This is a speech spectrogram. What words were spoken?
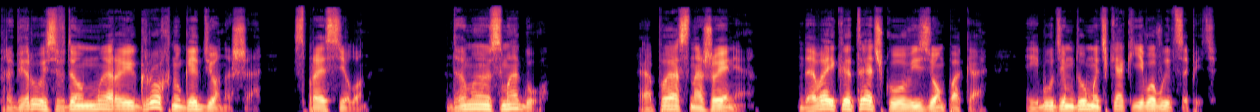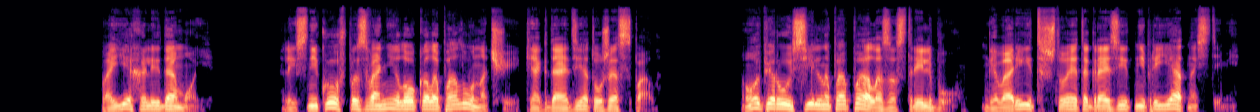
проберусь в дом мэра и грохну гаденыша?» — спросил он. «Думаю, смогу». «Опасно, Женя. Давай-ка тачку увезем пока, и будем думать, как его выцепить». Поехали домой. Лесников позвонил около полуночи, когда дед уже спал. Оперу сильно попало за стрельбу. Говорит, что это грозит неприятностями.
